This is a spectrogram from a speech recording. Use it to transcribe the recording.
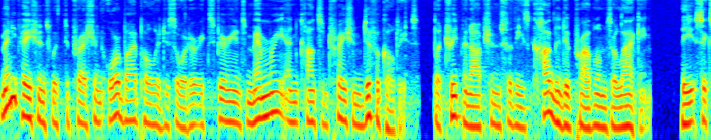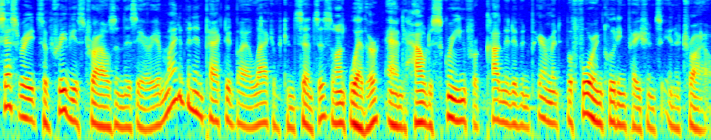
Many patients with depression or bipolar disorder experience memory and concentration difficulties, but treatment options for these cognitive problems are lacking. The success rates of previous trials in this area might have been impacted by a lack of consensus on whether and how to screen for cognitive impairment before including patients in a trial.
